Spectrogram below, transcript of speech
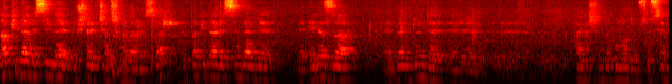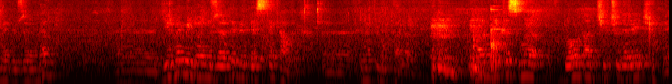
DAP idaresiyle müşterek çalışmalarımız var. DAP idaresinden de e, Elazığ'a e, ben dün de e, e, paylaşımda bulundum sosyal medya üzerinden. E, 20 milyon üzerinde bir destek aldık e, kıymetli muhtarlarım. Bunların bir kısmı doğrudan çiftçileri, e,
